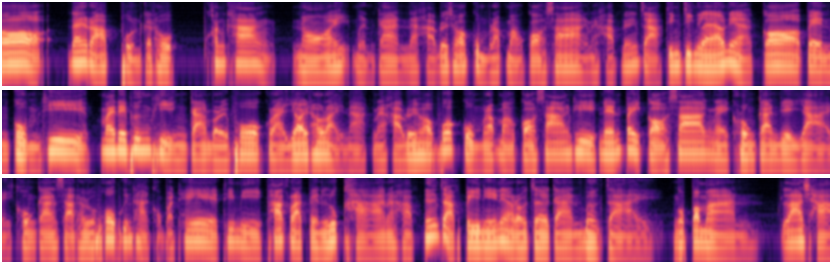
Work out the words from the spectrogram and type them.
ก็ได้รับผลกระทบค่อนข้าง น้อยเหมือนกันนะครับ โดยเฉพาะกลุ่มรับเหมาก่อสร้างนะครับ เนื่องจากจริง ๆ แล้วเนี่ยก็เป็นกลุ่มที่ไม่ได้พึ่งพิงการบริโภครายย่อยเท่าไหร่นักนะครับ โดยเฉพาะพวกกลุ่มรับเหมาก่อสร้างที่เน้นไปก่อสร้างในโครงการใหญ่ ๆ โครงการสาธารณูปโภคพื้นฐานของประเทศที่มีภาครัฐเป็นลูกค้านะครับ เนื่องจากปีนี้เนี่ยเราเจอการเบิกจ่ายงบประมาณล่าช้า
